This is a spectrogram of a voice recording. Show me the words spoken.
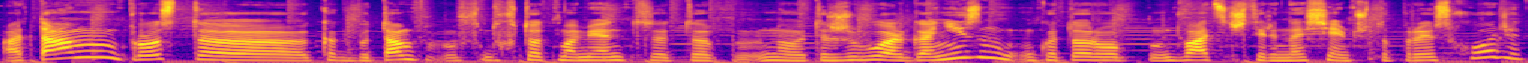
А там просто, как бы, там в, в тот момент это, ну, это живой организм, у которого 24 на 7 что-то происходит.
